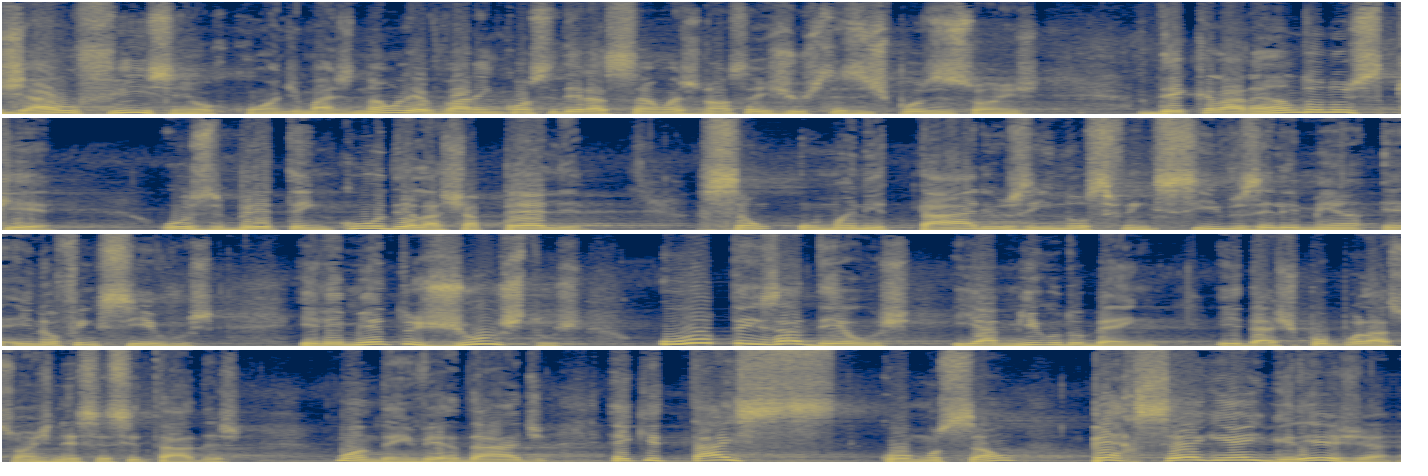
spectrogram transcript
Já o fiz, senhor Conde, mas não levar em consideração as nossas justas exposições, declarando-nos que os Bretencourt de la Chapelle são humanitários e inofensivos, inofensivos, elementos justos, úteis a Deus e amigo do bem e das populações necessitadas, quando em verdade é que tais como são perseguem a igreja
